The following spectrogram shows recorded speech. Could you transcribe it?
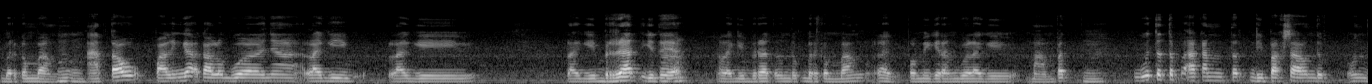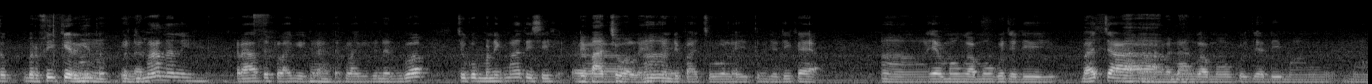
berkembang Mm-mm. atau paling nggak kalau guanya lagi lagi lagi berat gitu ya lagi berat untuk berkembang lagi, pemikiran gue lagi mampet Hmm. gue tetap akan ter- dipaksa untuk untuk berpikir Hmm, gitu "Eh, gimana nih kreatif lagi kreatif lagi dan gue cukup menikmati sih eh, Dipacu oleh ah, itu ya. dipacu oleh itu jadi kayak eh, ya mau nggak mau gue jadi baca Ah, mau benar. nggak mau gue jadi mau mau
